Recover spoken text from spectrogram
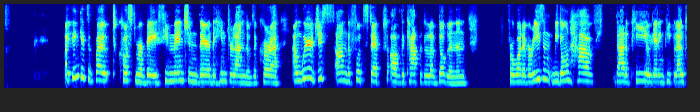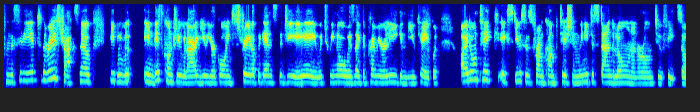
I think it's about customer base. He mentioned there the hinterland of the Curragh, and we're just on the footsteps of the capital of Dublin. And for whatever reason, we don't have that appeal getting people out from the city into the racetracks. Now, people will in this country will argue you're going straight up against the GAA, which we know is like the Premier League in the UK. But I don't take excuses from competition. We need to stand alone on our own two feet. So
